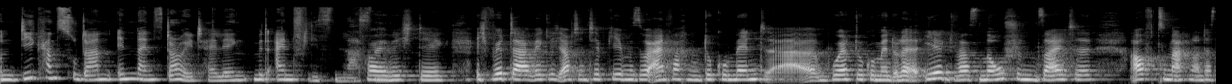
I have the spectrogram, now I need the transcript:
Und die kannst du dann in dein Storytelling mit einfließen lassen. Voll wichtig. Ich würde da wirklich auch den Tipp geben, so einfach ein Dokument, äh, Word-Dokument oder irgendwas, Notion-Seite aufzumachen und das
